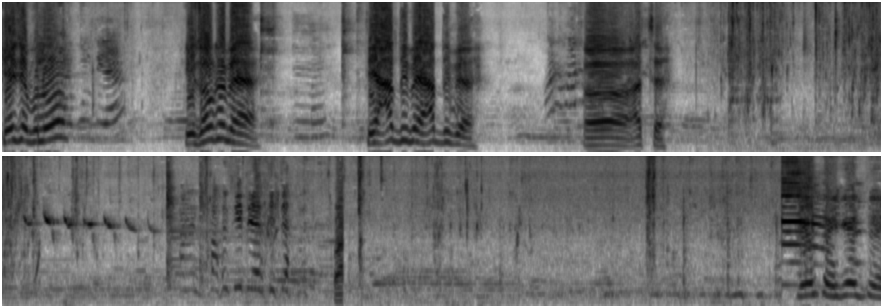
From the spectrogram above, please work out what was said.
কে যে বলো? কি জল খাবে? তে হাত দিবে হাত দিবে। ও আচ্ছা। কেটে কেটে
